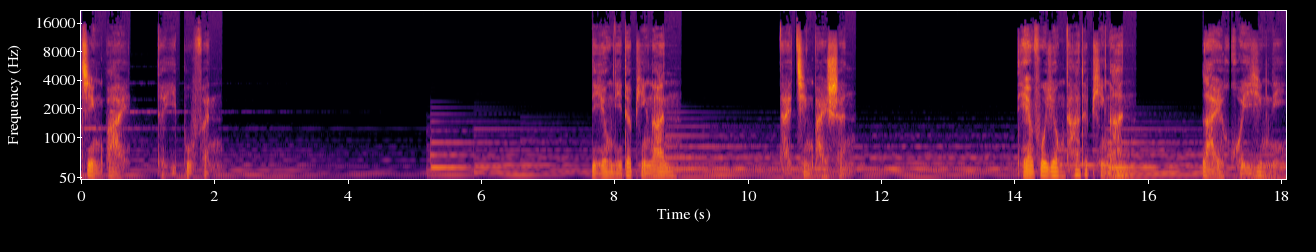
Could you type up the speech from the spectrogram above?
敬拜的一部分。你用你的平安来敬拜神，天父用他的平安来回应你。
